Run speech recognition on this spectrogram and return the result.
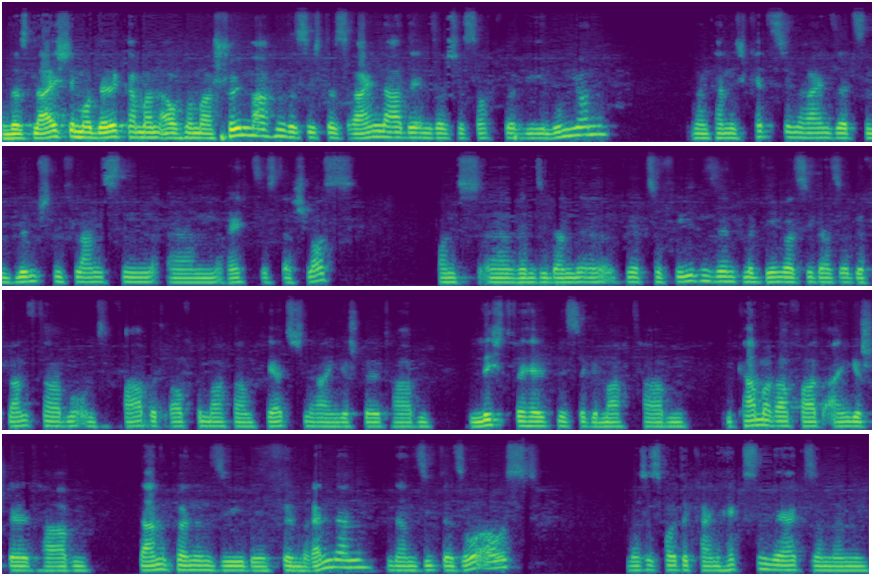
Und das gleiche Modell kann man auch nochmal schön machen, dass ich das reinlade in solche Software wie Lumion. Und dann kann ich Kätzchen reinsetzen, Blümchen pflanzen, ähm, rechts ist das Schloss. Und äh, wenn Sie dann äh, zufrieden sind mit dem, was Sie da so gepflanzt haben und Farbe drauf gemacht haben, Pferdchen reingestellt haben, Lichtverhältnisse gemacht haben, die Kamerafahrt eingestellt haben, dann können Sie den Film rendern. Und dann sieht er so aus. Das ist heute kein Hexenwerk, sondern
